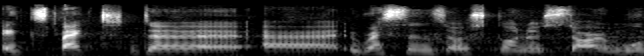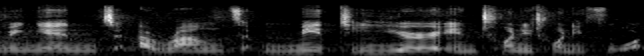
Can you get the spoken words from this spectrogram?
expect the uh, residents are going to start moving in around mid-year in 2024.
